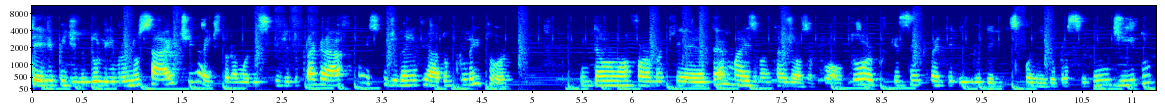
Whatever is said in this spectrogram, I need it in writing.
teve pedido do livro no site, a editora manda esse pedido para a gráfica, esse pedido é enviado para o leitor. Então, é uma forma que é até mais vantajosa para o autor, porque sempre vai ter livro dele disponível para ser vendido,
